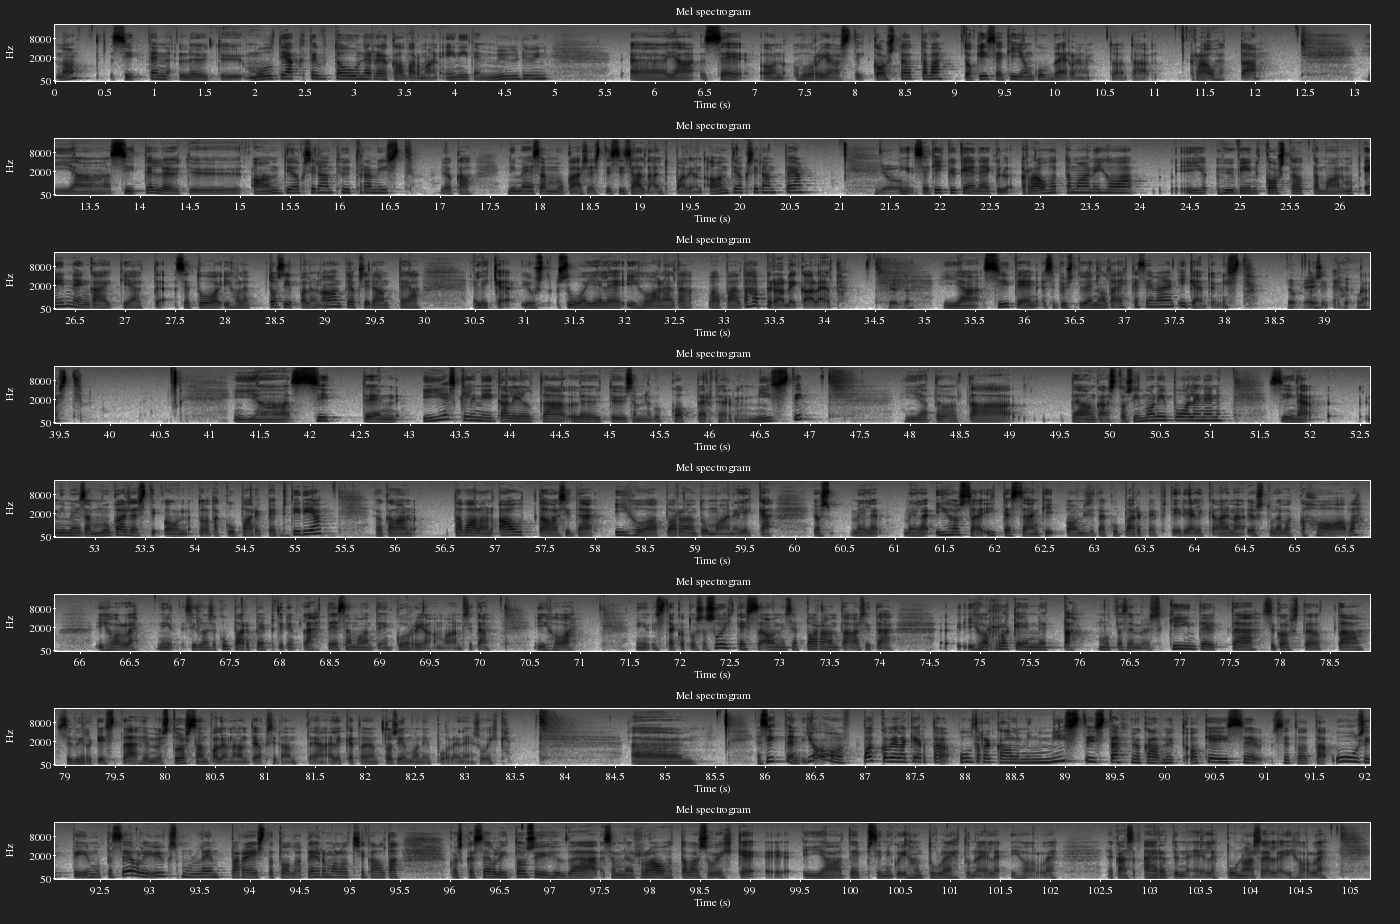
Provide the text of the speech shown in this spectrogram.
No, sitten löytyy Multiactive Toner, joka on varmaan eniten myydyin. Ja se on hurjaasti kosteuttava. Toki sekin jonkun verran tuota, rauhoittaa. Ja sitten löytyy Antioxidant Hydramist, joka nimensä mukaisesti sisältää nyt paljon antioksidantteja. Joo. Niin sekin kykenee kyllä rauhoittamaan ihoa hyvin, kosteuttamaan, mutta ennen kaikkea, että se tuo iholle tosi paljon antioksidantteja, eli just suojelee ihoa näiltä vapailta happiradikaaleilta. Kyllä. Ja siten se pystyy ennaltaehkäisemään ikääntymistä okay, tosi tehokkaasti. Joo. Ja sitten IS-klinikalilta löytyy semmoinen kuin Copperfermin misti. Ja tuota, tämä on myös tosi monipuolinen. Siinä nimensä mukaisesti on tuota kuparipeptidia, joka on tavallaan auttaa sitä ihoa parantumaan. Eli jos meillä, meillä ihossa itsessäänkin on sitä kuparipeptidia, eli aina jos tulee vaikka haava iholle, niin silloin se kuparipeptidi lähtee saman tien korjaamaan sitä ihoa niin sitä kun tuossa suihkeissa on, niin se parantaa sitä ihon rakennetta, mutta se myös kiinteyttää, se kosteuttaa, se virkistää ja myös tuossa on paljon antioksidantteja, eli toi on tosi monipuolinen suihke. Öö, Ja sitten, joo, pakko vielä kertoa Ultra Calming Mististä, joka nyt okei, okay, se, se tota, uusittiin, mutta se oli yksi mun lemppareista tuolla Dermalogikalta, koska se oli tosi hyvä, semmoinen rauhoittava suihke ja tepsi niin kuin ihan tulehtuneelle iholle ja kanssa ärtyneelle punaiselle iholle.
